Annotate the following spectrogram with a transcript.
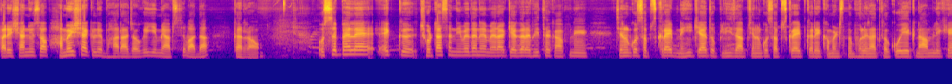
परेशानियों से आप हमेशा के लिए बाहर आ जाओगे, ये मैं आपसे वादा कर रहा हूँ। उससे पहले एक छोटा सा निवेदन है मेरा कि अगर अभी तक आपने चैनल को सब्सक्राइब नहीं किया तो प्लीज़ आप चैनल को सब्सक्राइब करें, कमेंट्स में भोलेनाथ का कोई एक नाम लिखें।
